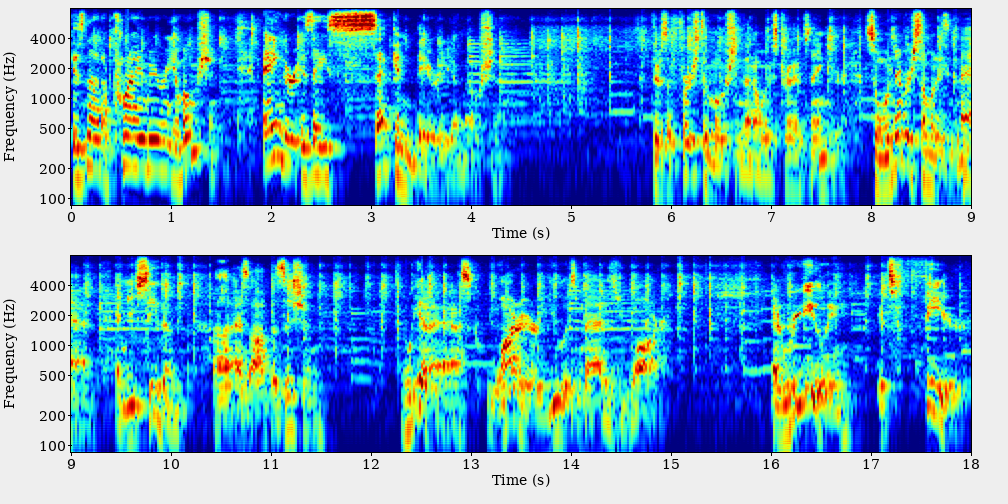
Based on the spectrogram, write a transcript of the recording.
is not a primary emotion, anger is a secondary emotion. There's a first emotion that always drives anger. So whenever somebody's mad and you see them uh, as opposition, we got to ask, why are you as mad as you are? And really, it's fear.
